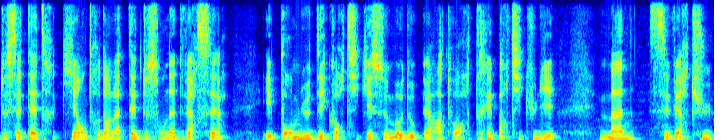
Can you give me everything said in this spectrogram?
de cet être qui entre dans la tête de son adversaire, et pour mieux décortiquer ce mode opératoire très particulier, Mann s'évertue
